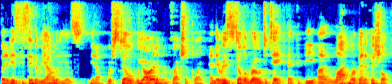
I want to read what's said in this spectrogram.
But it is to say the reality is, you know, we're still, we are at an inflection point and there is still a road to take that could be a lot more beneficial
